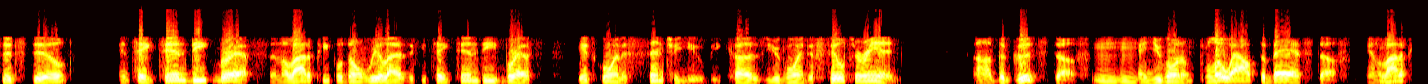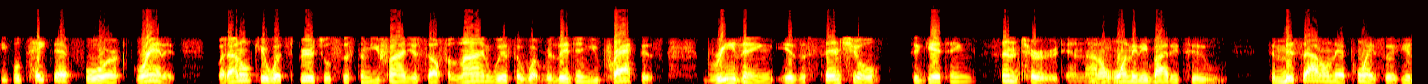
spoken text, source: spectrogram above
sit still, and take 10 deep breaths. And a lot of people don't realize if you take 10 deep breaths, it's going to center you because you're going to filter in uh, the good stuff Mm-hmm. and you're going to blow out the bad stuff. And a lot of people take that for granted. But I don't care what spiritual system you find yourself aligned with or what religion you practice. Breathing is essential to getting centered, and I don't want anybody to to miss out on that point. So if you're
